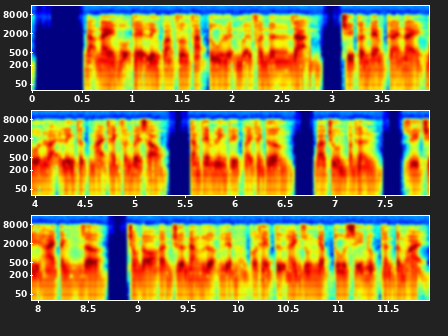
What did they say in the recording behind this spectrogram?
Đạo này hộ thể linh quang phương pháp tu luyện mười phần đơn giản, chỉ cần đem cái này bốn loại linh thực mài thành phấn về sau, tăng thêm linh thủy quấy thành tương, bao trùm toàn thân, duy trì hai canh giờ, trong đó ẩn chứa năng lượng liền có thể tự hành dung nhập tu sĩ nhục thân tầng ngoài.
